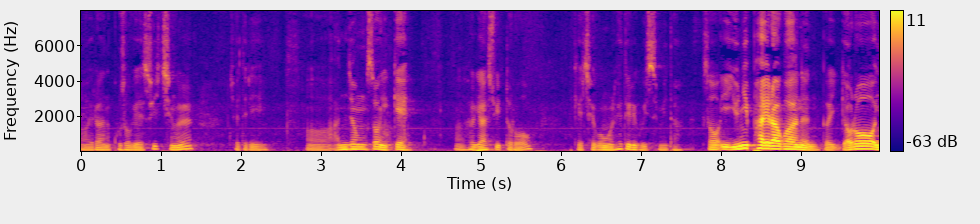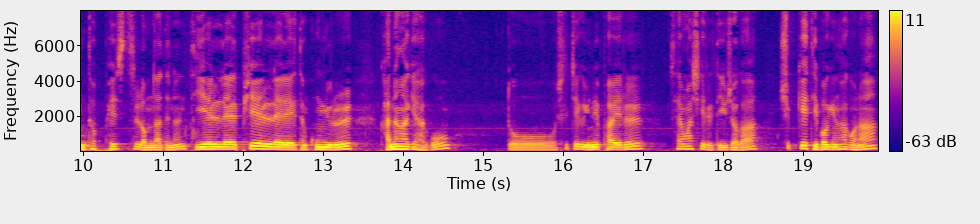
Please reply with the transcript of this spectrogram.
어, 이러한 고속의 스위칭을 저희들이 어, 안정성 있게 어, 설계할 수 있도록 이렇게 제공을 해드리고 있습니다. 그래서 이 유니파이라고 하는 그 여러 인터페이스를 넘나드는 DLL, PLL의 어떤 공유를 가능하게 하고 또 실제 그 유니파이를 사용하시게 될 때 유저가 쉽게 디버깅하거나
